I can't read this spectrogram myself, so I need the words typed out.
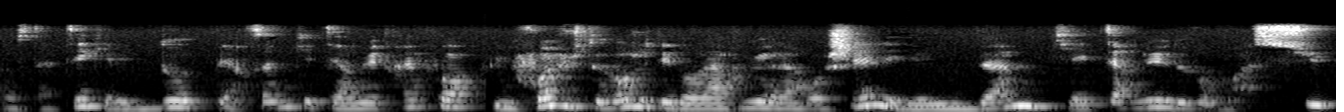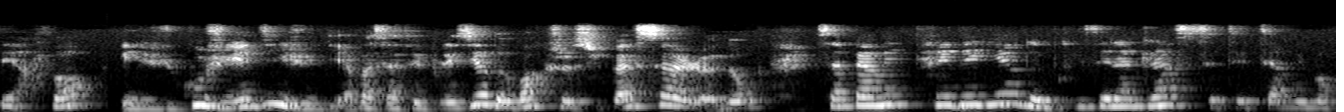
constaté qu'il y avait d'autres personnes qui éternuaient très fort. Une fois justement, j'étais dans la rue à La Rochelle et il y a une dame qui a éternué devant moi super fort. Et du coup, je lui ai dit, je lui ai dit, ah bah ça fait plaisir de voir que je suis pas seule. Donc ça permet de créer des liens, de briser la glace, cet éternuement.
